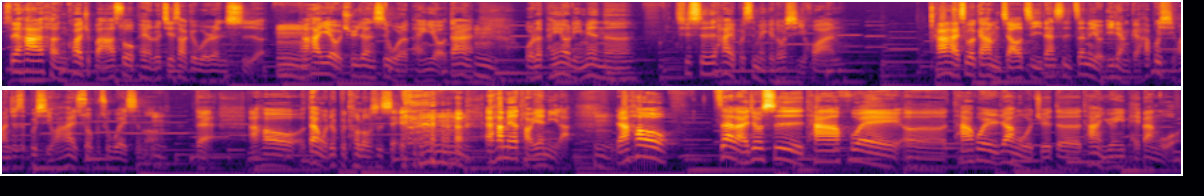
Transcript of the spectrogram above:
所以他很快就把他所有朋友都介绍给我认识了。嗯，然后他也有去认识我的朋友。当然，嗯、我的朋友里面呢，其实他也不是每个都喜欢，他还是会跟他们交际。但是真的有一两个他不喜欢，就是不喜欢，他也说不出为什么。嗯、对，然后但我就不透露是谁。嗯、哎，他没有讨厌你啦。嗯，然后。再来就是他会呃，他会让我觉得他很愿意陪伴我。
